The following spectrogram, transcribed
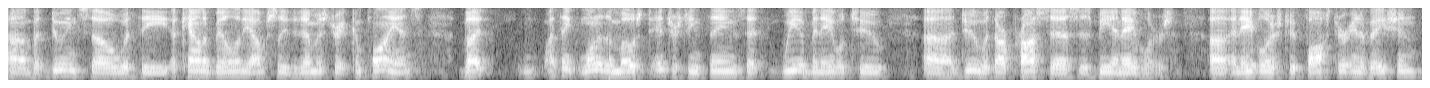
uh, but doing so with the accountability, obviously, to demonstrate compliance. But I think one of the most interesting things that we have been able to uh, do with our process is be enablers uh, enablers to foster innovation,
